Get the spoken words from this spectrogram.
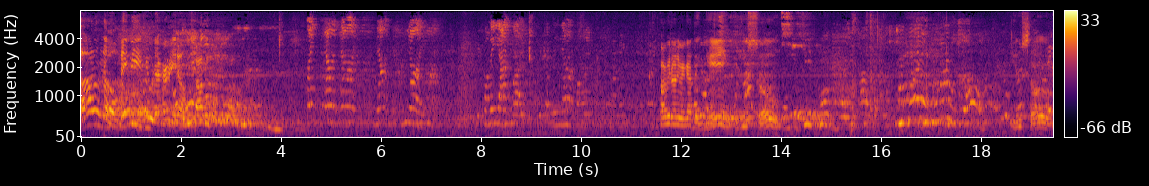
I don't know. Maybe if you would have heard it out, we probably. Probably don't even got the game because you sold. You sold.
